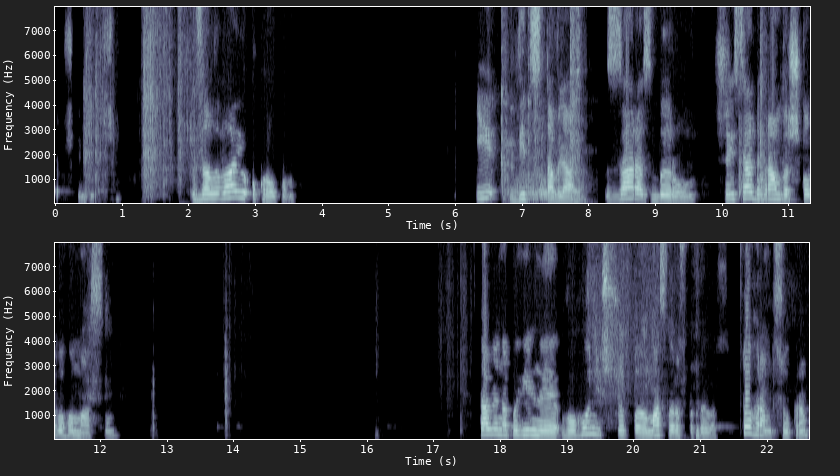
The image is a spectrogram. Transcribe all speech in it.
Трошки більше. Заливаю окропом. І відставляю. Зараз беру 60 грам вершкового масла. Ставлю на повільний вогонь, щоб е, масло розтопилося. 100 грам цукру.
